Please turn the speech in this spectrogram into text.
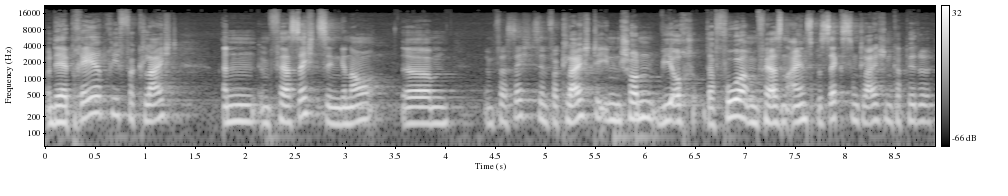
Und der Hebräerbrief vergleicht an, im Vers 16 genau, ähm, im Vers 16 vergleicht er ihn schon, wie auch davor im Versen 1 bis 6 im gleichen Kapitel,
